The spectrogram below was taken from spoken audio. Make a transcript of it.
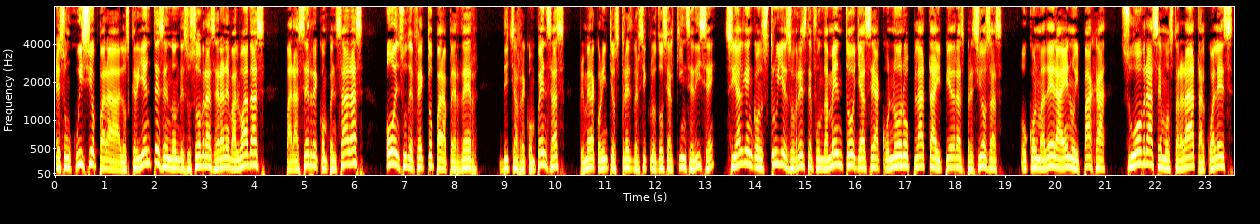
Es un juicio para los creyentes en donde sus obras serán evaluadas para ser recompensadas o en su defecto para perder dichas recompensas. 1 Corintios 3 versículos 12 al 15 dice, si alguien construye sobre este fundamento, ya sea con oro, plata y piedras preciosas, o con madera, heno y paja, su obra se mostrará tal cual es,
